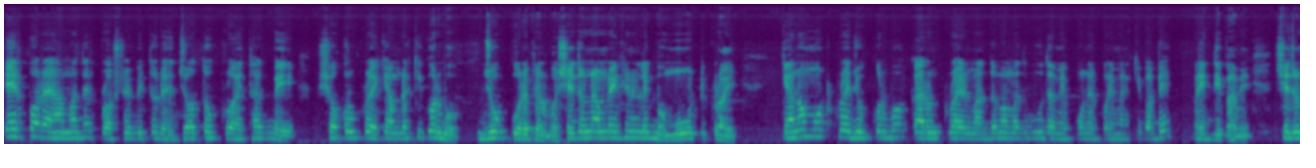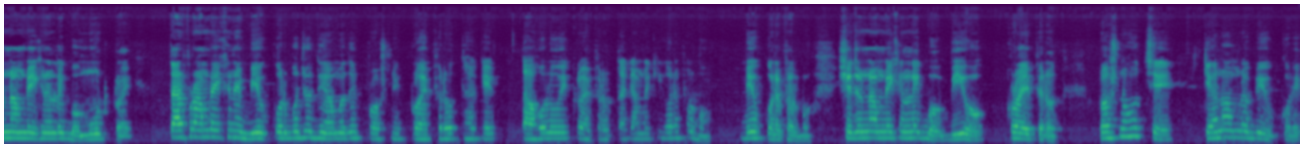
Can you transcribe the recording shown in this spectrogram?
এরপরে আমাদের প্রশ্নের ভিতরে যত ক্রয় থাকবে, সকল ক্রয়কে আমরা কি করব? যোগ করে ফেলব। সেজন্য আমরা এখানে লিখব মোট ক্রয়। কেন মোট ক্রয় যোগ করব? কারণ ক্রয়ের মাধ্যমে আমাদের গুদামে পণ্যের পরিমাণ কীভাবে বৃদ্ধি পাবে? সেজন্য আমরা এখানে লিখব মোট ক্রয়। তারপর আমরা এখানে বিয়োগ করব যদি আমাদের প্রশ্নে ক্রয় ফেরত থাকে, তাহলে ওই ক্রয় ফেরতটাকে আমরা কি করে ফেলব? বিয়োগ করে ফেলব। সেজন্য আমরা এখানে লিখব বিয়োগ ক্রয় ফেরত। প্রশ্ন হচ্ছে, কেন আমরা বিয়োগ করি?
